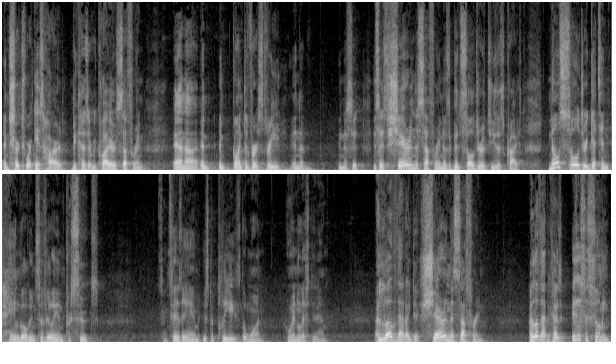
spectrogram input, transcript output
And church work is hard because it requires suffering. And, uh, and, and going to verse 3 in, the, in this, it, it says, Share in the suffering as a good soldier of Jesus Christ. No soldier gets entangled in civilian pursuits, since his aim is to please the one who enlisted him. I love that idea. Share in the suffering. I love that because it is assuming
